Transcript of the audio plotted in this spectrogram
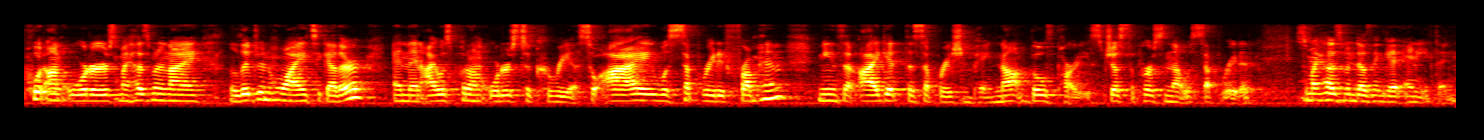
put on orders. My husband and I lived in Hawaii together and then I was put on orders to Korea. So I was separated from him means that I get the separation pay, not both parties, just the person that was separated. So my husband doesn't get anything.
